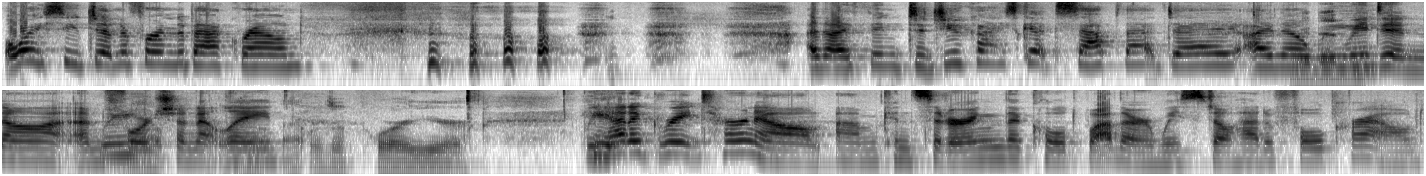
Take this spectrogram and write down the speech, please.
Oh, I see Jennifer in the background. and I think, did you guys get sap that day? I know We didn't. We did not, unfortunately. that was a poor year. We Here- had a great turnout um, considering the cold weather. We still had a full crowd.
